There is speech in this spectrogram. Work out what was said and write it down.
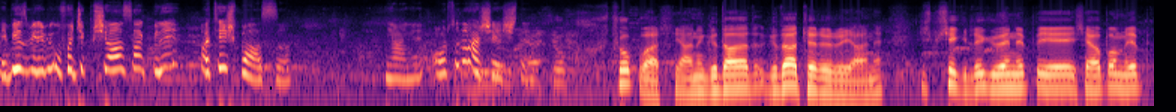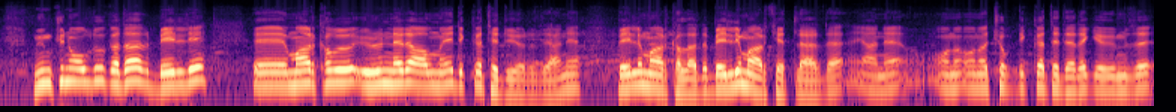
E biz bile bir ufacık bir şey alsak bile ateş pahası. Yani ortada her şey işte. Çok var. Yani gıda gıda terörü yani. Hiçbir şekilde güvenip e, şey yapamayıp mümkün olduğu kadar belli e, markalı ürünleri almaya dikkat ediyoruz. Yani belli markalarda, belli marketlerde yani onu ona çok dikkat ederek evimize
